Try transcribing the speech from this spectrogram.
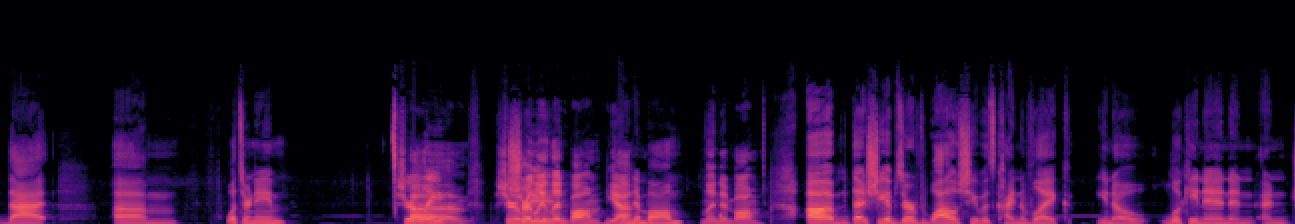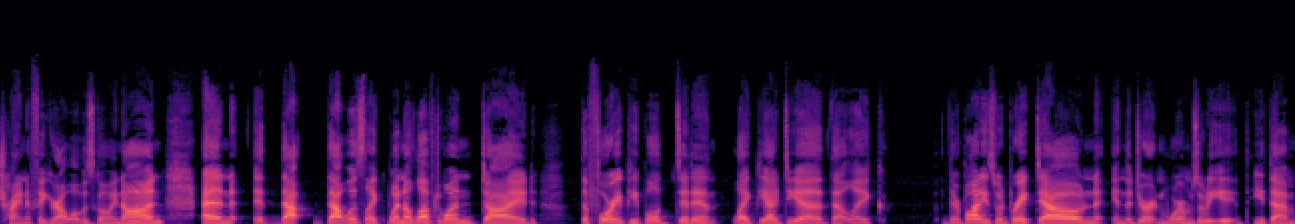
that, um, what's her name? Shirley. Um, Shirley, Shirley, Lindbaum. Yeah. Lindenbaum. Lindenbaum. Um, that she observed while she was kind of like you know looking in and and trying to figure out what was going on, and it that that was like when a loved one died. The Fore people didn't like the idea that like their bodies would break down in the dirt and worms would eat, eat them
